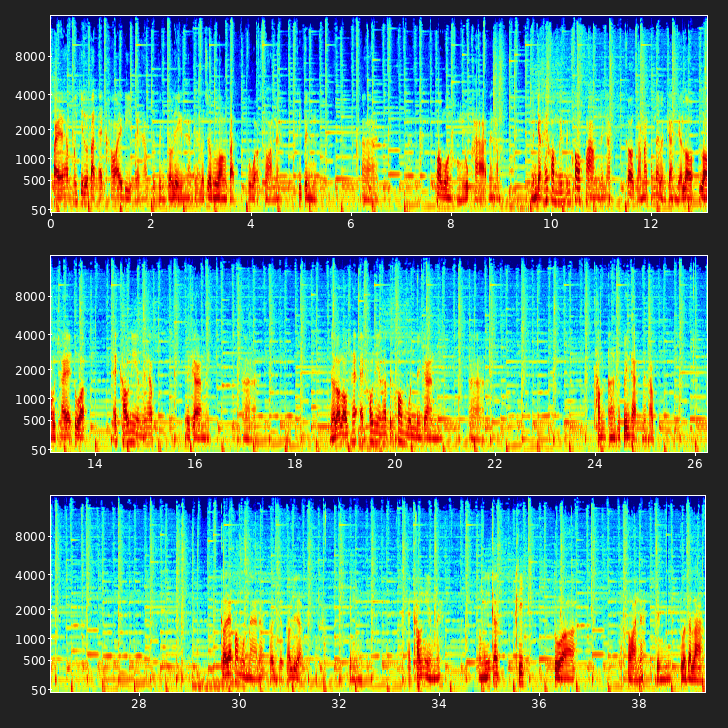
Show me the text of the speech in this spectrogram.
ไปนะครับ เมื่อกี้เราตัด account ID ไปนะครับหรือเป็นตัวเลขนะครับเดี๋ยวเราจะลองตัดตัวอักษรนะที่เป็น ข้อมูลของลูกค้านะครับเหมือนอยากให้คอมเมนต์เป็นข้อความนะครับ ก็สามารถทำได้เหมือนกัน เดี๋ยวเราลองใช้ตัว account name นะครับ ในการาเดี๋ยวเราลองใช้ account name นะครับเป็นข้อมูลในการาทำสปินแท็กนะครับ ก็ได้ข้อมูลมาเนาะก็เดี๋ยวก็เลือกนะครับเป็น account name นะ ตรงนี้ก็คลิก ตัวอักษรนะเป็นตัวตาราง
